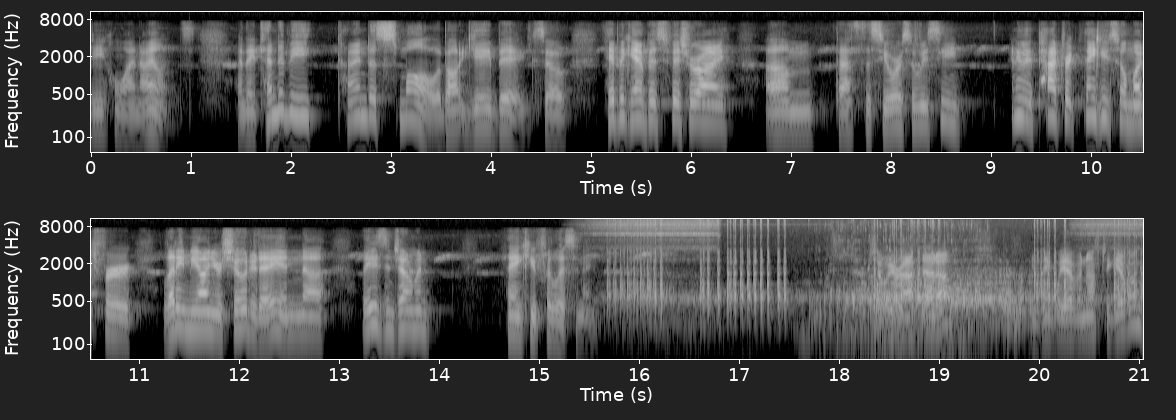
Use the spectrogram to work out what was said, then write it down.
the Hawaiian Islands. And they tend to be kind of small, about yay big. So Hippocampus fisheri, um, that's the seahorse that we see. Anyway, Patrick, thank you so much for letting me on your show today. And uh, ladies and gentlemen, thank you for listening. Shall we wrap that up? You think we have enough to give them?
